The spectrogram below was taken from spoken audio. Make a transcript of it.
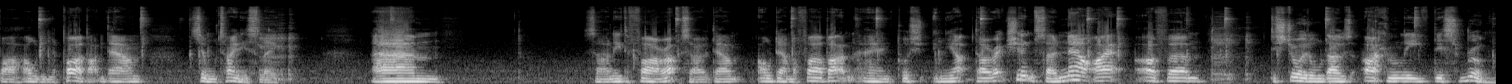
by holding the fire button down simultaneously. Um, so I need to fire up so down hold down my fire button and push in the up direction. So now I, I've um, destroyed all those. I can leave this room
